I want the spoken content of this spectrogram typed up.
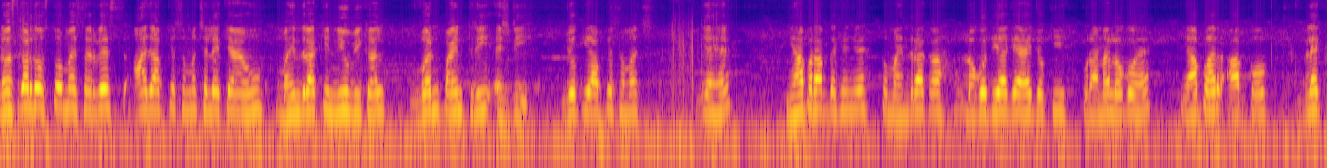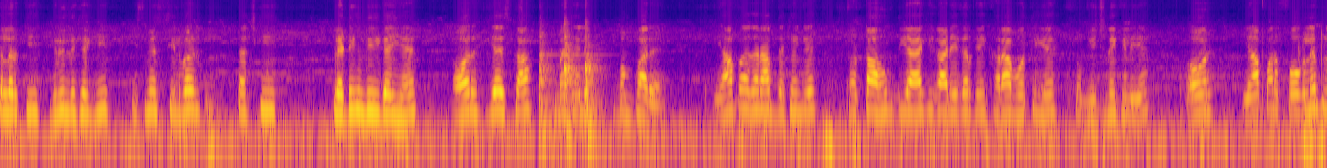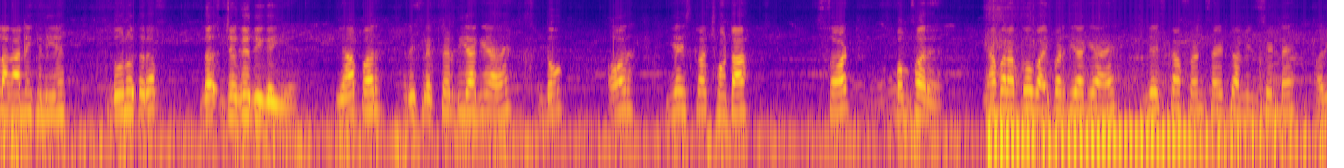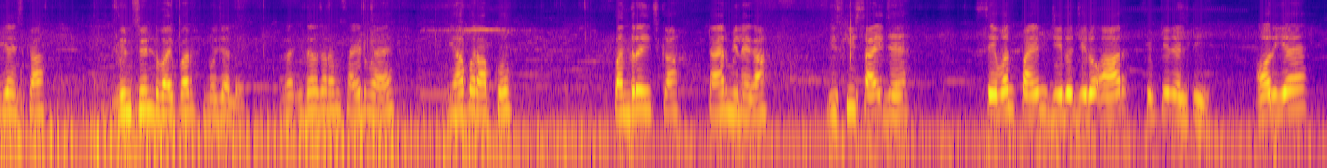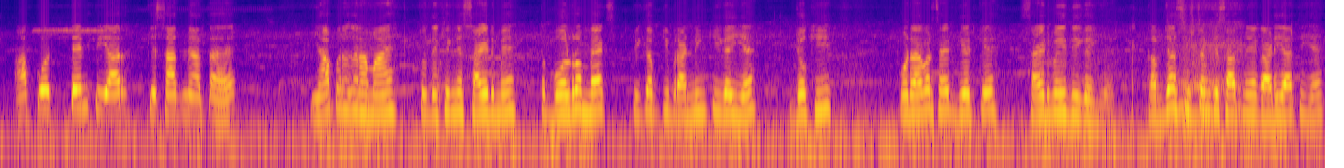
नमस्कार दोस्तों, मैं सर्वेश। आज आपके समझ लेके आया हूँ महिंद्रा की न्यू व्हीकल 1.3 HD जो कि आपके समझ ये है। यहाँ पर आप देखेंगे तो महिंद्रा का लोगो दिया गया है, जो कि पुराना लोगो है। यहाँ पर आपको ब्लैक कलर की ग्रिल दिखेगी, इसमें सिल्वर टच की प्लेटिंग दी गई है और यह इसका मेटेलिक बम्पर है। यहाँ पर अगर आप देखेंगे तो टा हुक दिया है कि गाड़ी अगर कहीं ख़राब होती है तो खींचने के लिए और यहाँ पर फोग लगाने के लिए दोनों तरफ़ जगह दी गई है। यहाँ पर रिफ्लेक्टर दिया गया है, दो, और यह इसका छोटा शॉर्ट बम्फर है। यहाँ पर आपको वाइपर दिया गया है। यह इसका फ्रंट साइड का विंडशील्ड है और यह इसका विंडशील्ड वाइपर नोजल है। अगर इधर अगर हम साइड में आए, यहाँ पर आपको 15 इंच का टायर मिलेगा, जिसकी साइज़ है 7.00 आर 15 एल और यह आपको 10 पी के साथ में आता है। यहाँ पर अगर हम आए तो देखेंगे साइड में तो बोलरो मैक्स पिकअप की ब्रांडिंग की गई है, जो कि को ड्राइवर साइड गेट के साइड में ही दी गई है। कब्जा सिस्टम के साथ में ये गाड़ी आती है।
